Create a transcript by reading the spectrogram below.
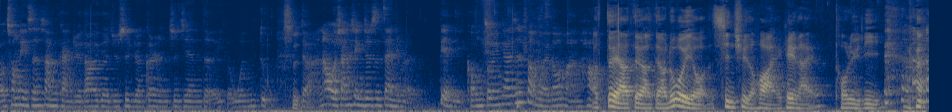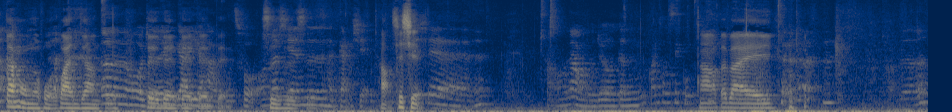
我从你身上感觉到一个就是人跟人之间的一个温度，是对啊。那我相信就是在你们店里工作，应该是氛围都蛮好的。，啊对啊，对啊，对啊。如果有兴趣的话，也可以来投履历，当我们的伙伴这样子。嗯，我觉得对对应该也还对对对不错。是是那今天是是很感谢你，好，谢谢。谢。好，那我们就跟观众 say goodbye。好，拜拜。好的。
